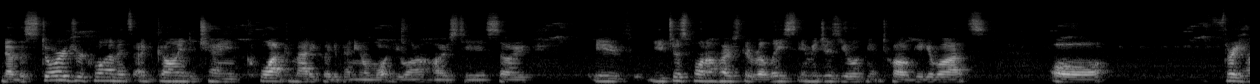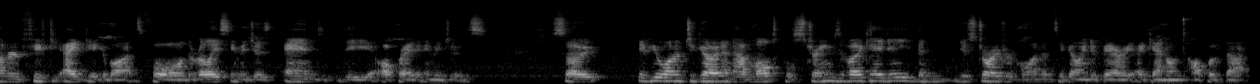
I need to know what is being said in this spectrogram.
Now the storage requirements are going to change quite dramatically depending on what you want to host here. So if you just want to host the release images, you're looking at 12 gigabytes or 358 gigabytes for the release images and the operator images. So if you wanted to go and have multiple streams of OKD, then your storage requirements are going to vary again on top of that.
